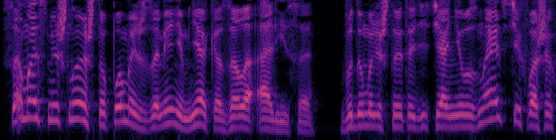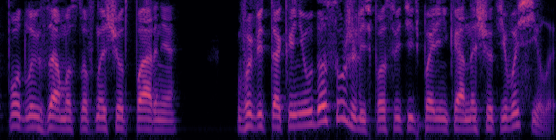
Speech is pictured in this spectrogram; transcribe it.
Самое смешное, что помощь в замене мне оказала Алиса. Вы думали, что это дитя не узнает всех ваших подлых замыслов насчет парня? Вы ведь так и не удосужились просветить паренька насчет его силы.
